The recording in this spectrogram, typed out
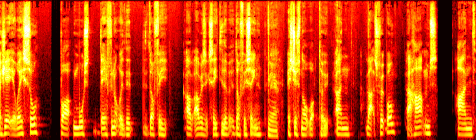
Ajeti less so, but most definitely the, the Duffy. I, I, was excited about the Duffy signing. Yeah, it's just not worked out, and that's football. It happens, and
